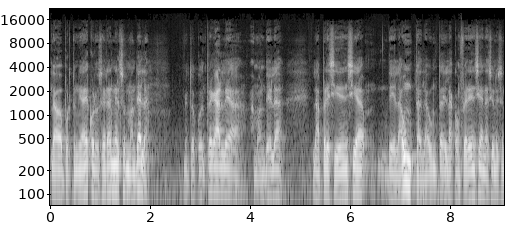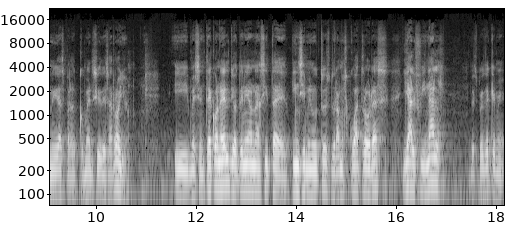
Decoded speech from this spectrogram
la oportunidad de conocer a Nelson Mandela. Me tocó entregarle a, Mandela la presidencia de la UNTA, la UNTA de la Conferencia de Naciones Unidas para el Comercio y Desarrollo. Y me senté con él, yo tenía una cita de 15 minutos, duramos cuatro horas, y al final, después de que me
